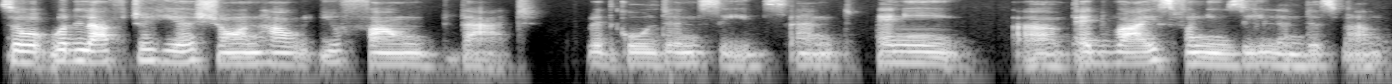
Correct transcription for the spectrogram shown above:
So would love to hear, Sean, how you found that with Golden Seeds and any uh, advice for New Zealand as well.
